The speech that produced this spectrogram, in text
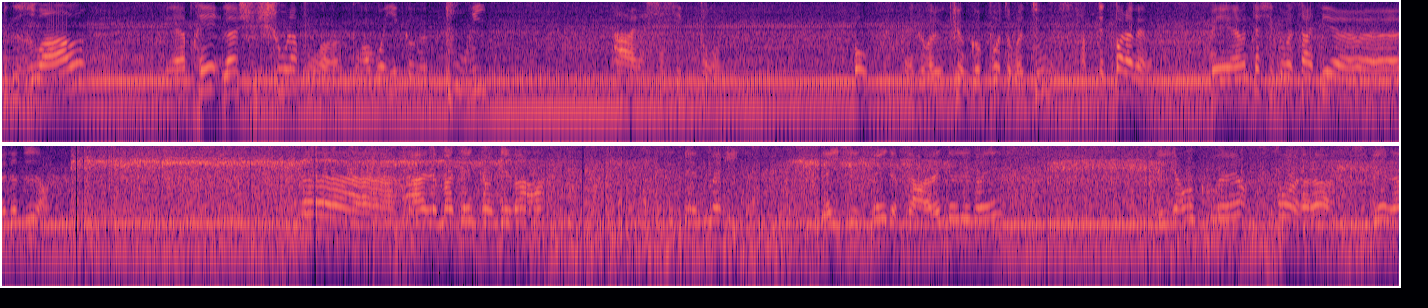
du gzoal. Et après, là, je suis chaud là pour, euh, pour envoyer comme pourri. Ah, là, ça c'est bon. Bon, quand j'aurai le cul en compote au retour, ce sera peut-être pas la même. Mais l'avantage, c'est qu'on va s'arrêter euh, dans deux heures. Ah, ah, le matin quand on démarre, c'était magique. Là, il fait frais de faire 22 degrés. Légèrement couvert. Oh là là, suis bien là.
